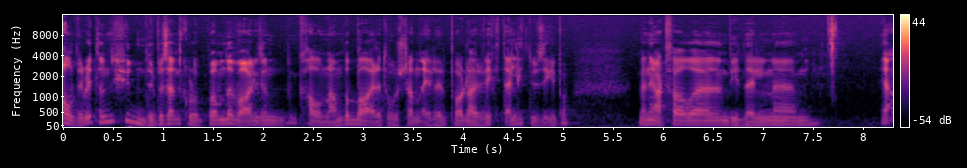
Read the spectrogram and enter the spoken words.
aldri blitt sånn 100 klok på om det var liksom kallenavn på bare Torstrand eller på Larvik. Det er jeg litt usikker på. Men i hvert fall uh, bydelen Ja,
